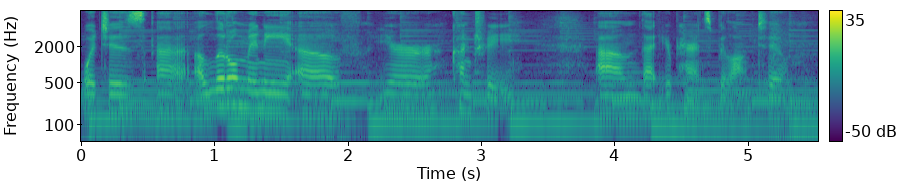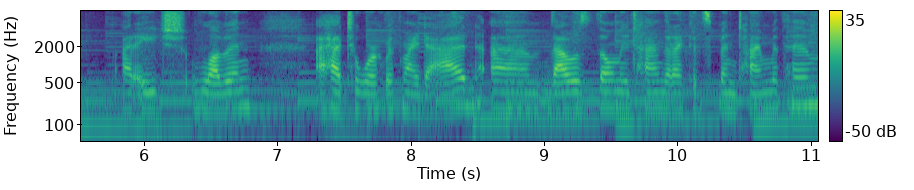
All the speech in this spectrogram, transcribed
which is a, a little mini of your country um, that your parents belong to. At age 11, I had to work with my dad. Um, that was the only time that I could spend time with him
